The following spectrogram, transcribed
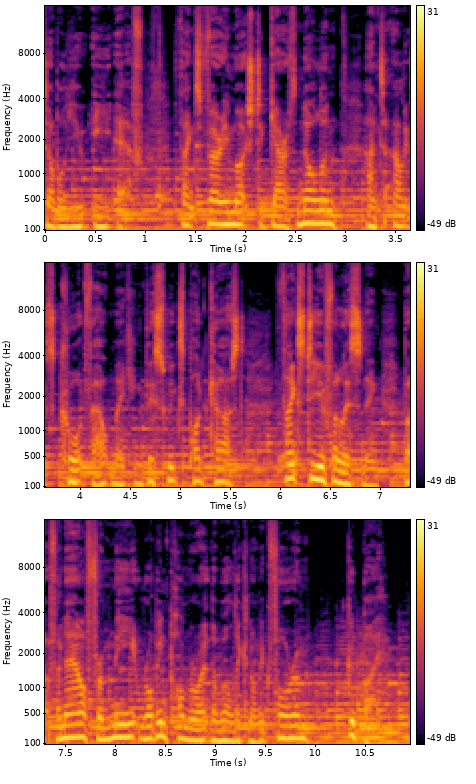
WEF. Thanks very much to Gareth Nolan and to Alex Court for help making this week's podcast. Thanks to you for listening. But for now, from me, Robin Pomeroy at the World Economic Forum, goodbye.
